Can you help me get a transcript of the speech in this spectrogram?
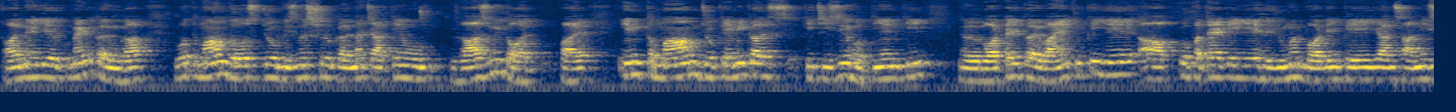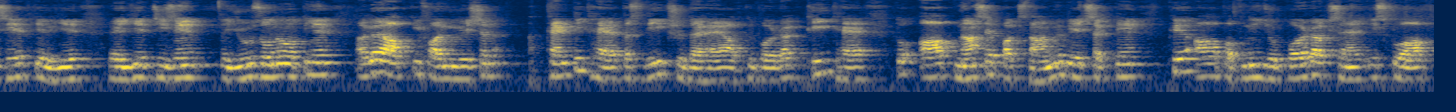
اور میں یہ ریکمینڈ کروں گا، وہ تمام دوست جو بزنس شروع کرنا چاہتے ہیں، وہ لازمی طور پر ان تمام جو کیمیکلز کی چیزیں ہوتی ہیں، ان کی واٹر کروائیں۔ کیونکہ یہ آپ کو پتا ہے کہ یہ ہیومن باڈی پہ یا انسانی صحت کے لیے یہ چیزیں یوز ہونا ہوتی ہیں۔ اگر آپ کی فارمولیشن اتھینٹک ہے، تصدیق شدہ ہے، آپ کی پروڈکٹ ٹھیک ہے، تو آپ نہ صرف پاکستان میں بیچ سکتے ہیں پھر آپ اپنی جو پروڈکٹس ہیں اس کو آپ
